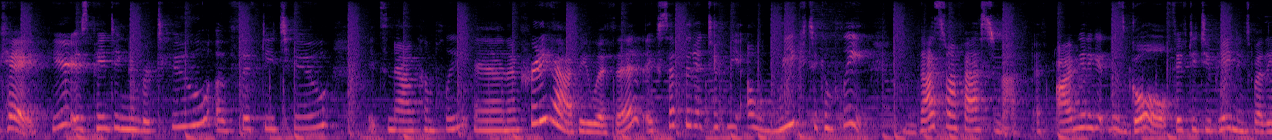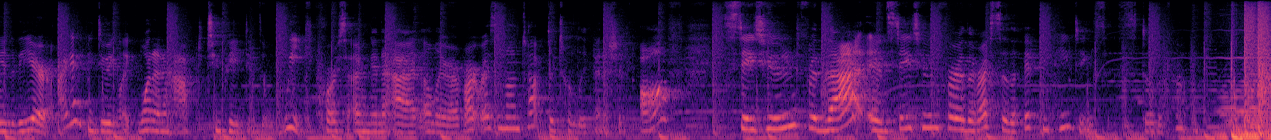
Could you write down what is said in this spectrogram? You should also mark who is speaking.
Speaker 1: Okay, here is painting number two of 52. It's now complete and I'm pretty happy with it, except that it took me a week to complete. That's not fast enough. If I'm gonna get this goal, 52 paintings by the end of the year, I gotta be doing like one and a half to two paintings a week. Of course, I'm gonna add a layer of art resin on top to totally finish it off. Stay tuned for that and stay tuned for the rest of the 50 paintings still to come.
